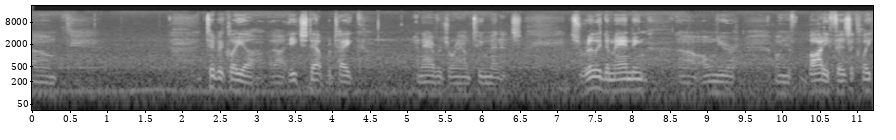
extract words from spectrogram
um, typically uh, uh, each step would take an average around two minutes it's really demanding uh, on your on your body physically.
